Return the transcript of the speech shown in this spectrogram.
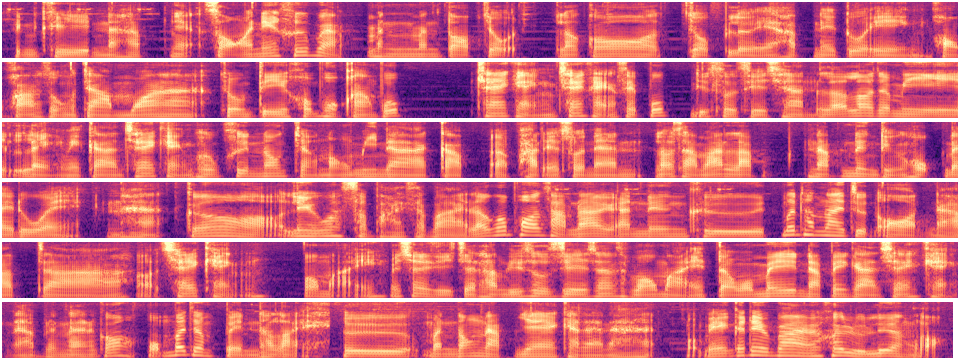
เป็นคลีนนะครับเนี่ยสองอันนี้คือแบบมันมันตอบโจทย์แล้วก็จบเลยครับในตัวเองของความทรงจำว่าโจมตีครบ 6 ครั้งปุ๊บ แช่แข็งแช่แข็งเสร็จปุ๊บ dissociation แล้วเราจะมีแหล่งในการแช่แข็งเพิ่มขึ้นนอกจากน้องมีนากับผ่านเอโซแนนเราสามารถรับนับ1-6ถึง6ได้ด้วยนะฮะก็เรียกว่าสบายๆ แล้วก็พรสามดาวอีกอันหนึงคือ เมื่อทำลายจุดอ่อนนะครับ จะแช่แข็งเป้าหมาย ไม่ใช่สิจะทำ dissociation เป้าหมาย แต่ว่าไม่นับเป็นการแช่แข็งนะครับดังนั้นก็ผมไม่จำเป็นเท่าไหร่คือมันต้องนับแยกกันนะฮะผมเองก็ได้บ้าไม่ค่อยรู้เรื่องหรอก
